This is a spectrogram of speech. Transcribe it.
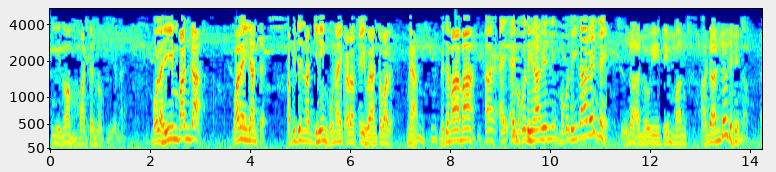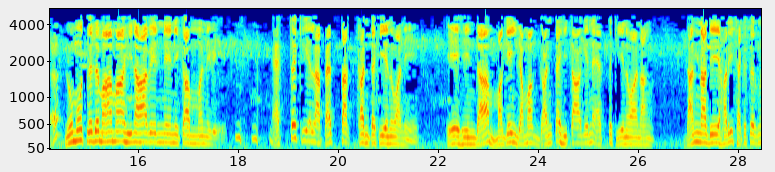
තියෙනවා මට නොකියන. බොල හීම් බණ්ඩා වරෙන් යන්ට. අපි දෙන්නත් ගිහින් ගුණයි කරත්තේ හොයන්ට වර. මෑ වෙද මාමා ඇයි ඇයි මොකද hina වෙන්නේ? මොකද hina වෙන්නේ? hina නොවි ඉතින් මං අඬන්න දෙනවා. නොමුත් වෙද මාමා hina වෙන්නේ නිකම්ම නෙවෙයි. ඇත්ත කියලා පැත්තක් කන්ට කියනවනේ. ඒ හින්දා මගෙන් යමක් ගන්ට හිතාගෙන ඇත්ත කියනවා නම් දන්න දේ හරි සැක කරන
